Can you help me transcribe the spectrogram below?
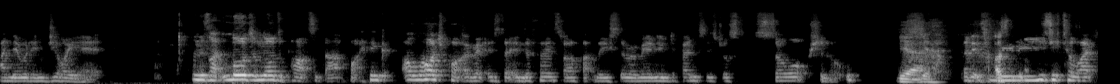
and they would enjoy it. And there's like loads and loads of parts of that, but I think a large part of it is that in the first half, at least, the Romanian defence is just so optional Yeah. Yeah. that it's was- really easy to like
